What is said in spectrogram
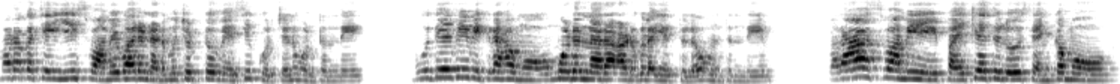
మరొక చెయ్యి స్వామివారి నడుము చుట్టూ వేసి కూర్చొని ఉంటుంది. భూదేవి విగ్రహము మూడున్నర అడుగుల ఎత్తులో ఉంటుంది. వరాహస్వామి పై చేతులు శంఖము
